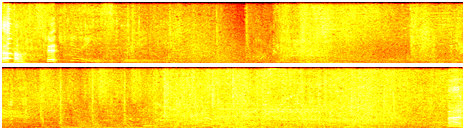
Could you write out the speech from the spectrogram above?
Oh, shit. On.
